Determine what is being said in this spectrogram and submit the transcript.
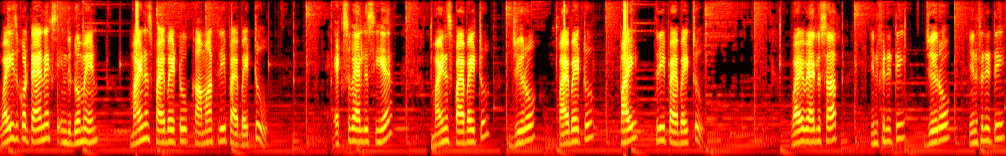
Y is equal to tan x in the domain minus pi by 2 comma 3 pi by 2. x values here minus pi by 2, 0, pi by 2, pi, 3 pi by 2. y values are infinity, 0, infinity,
